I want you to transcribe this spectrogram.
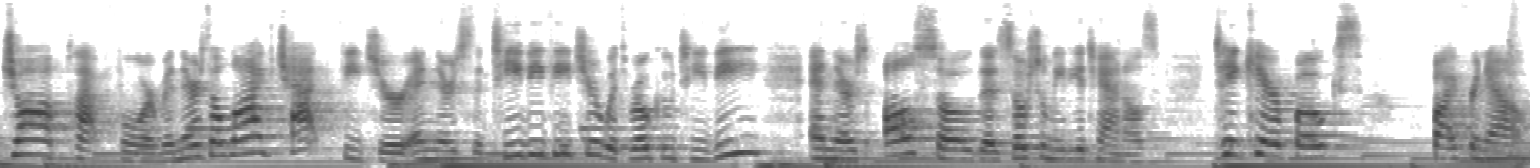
job platform, and there's a live chat feature, and there's the TV feature with Roku TV, and there's also the social media channels. Take care, folks. Bye for now.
